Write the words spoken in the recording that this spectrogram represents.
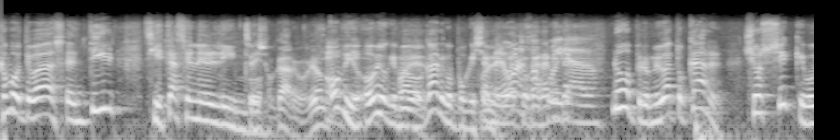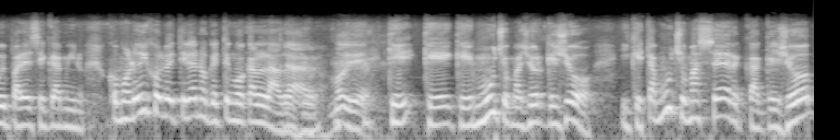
¿Cómo te vas a sentir si estás en el limbo? Se hizo cargo, ¿vio? Obvio, obvio que me hago cargo porque ya me va a tocar a no mí. No, pero me va a tocar. Yo sé que voy para ese camino. Como lo dijo el veterano que tengo acá al lado. Claro, yo. muy bien. Que, que- que es mucho mayor que yo y que está mucho más cerca que yo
